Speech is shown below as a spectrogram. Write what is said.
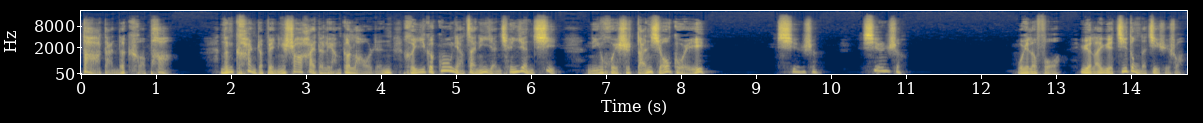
大胆的可怕，能看着被您杀害的两个老人和一个姑娘在您眼前咽气，您会是胆小鬼，先生，先生。威勒佛越来越激动的继续说。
